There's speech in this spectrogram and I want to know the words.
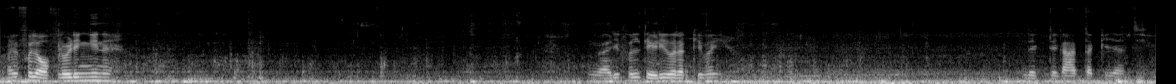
भाई फुल ऑफ़ रोडिंग ही है गाड़ी फुल टेढ़ी हो रखी भाई। देखते कहाँ तक की जाती है।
